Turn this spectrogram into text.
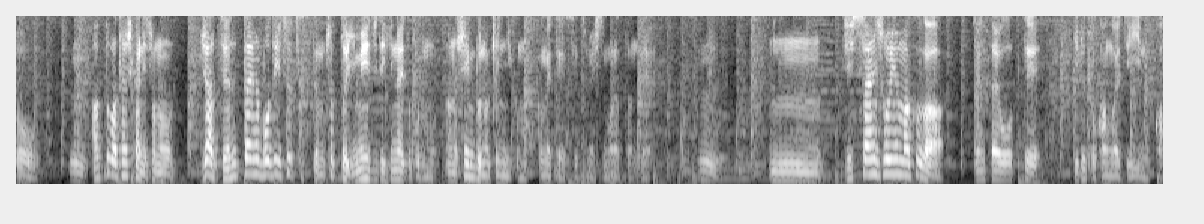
たのと、うん。あとは確かにその、じゃあ全体のボディスーツって言ってもちょっとイメージできないところも、あの、深部の筋肉も含めて説明してもらったんで、うん。うーん、実際にそういう膜が全体を覆っていると考えていいのか、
